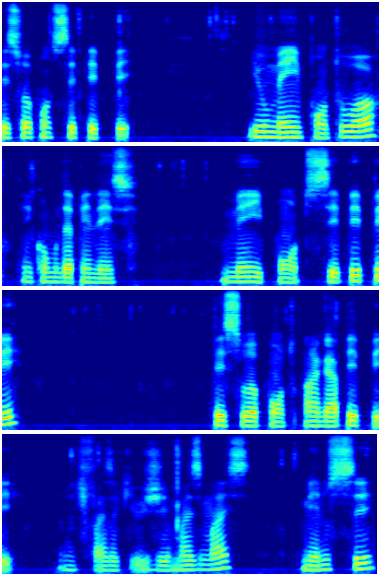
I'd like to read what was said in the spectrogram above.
Pessoa.cpp e o main.o tem como dependência main.cpp pessoa.hpp a gente faz aqui o g++ menos c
